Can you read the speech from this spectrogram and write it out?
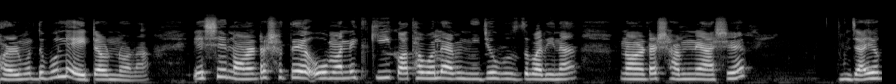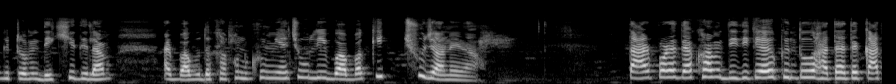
ঘরের মধ্যে বললে এইটাও ননা। এসে ননাটার সাথে ও মানে কি কথা বলে আমি নিজেও বুঝতে পারি না। ননাটার সামনে আসে। যাই হোক, একটু আমি দেখিয়ে দিলাম। আর বাবু দেখো এখন ঘুমিয়ে চুলি, বাবা কিচ্ছু জানে না। তারপরে দেখো আমি দিদিকেও কিন্তু হাতে হাতে কাজ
